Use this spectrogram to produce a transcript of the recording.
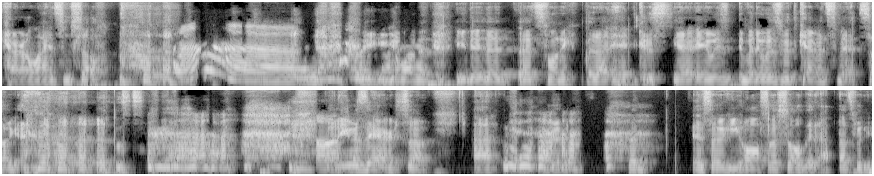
Caroline's himself. ah, Come on, he did that. That's funny, but because yeah, it was, but it was with Kevin Smith, so awesome. but he was there, so uh, part of it. But, and so he also sold it out. That's what he.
